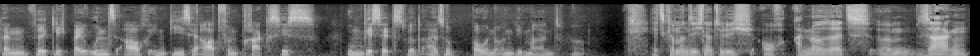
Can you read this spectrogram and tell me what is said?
dann wirklich bei uns auch in diese Art von Praxis umgesetzt wird, also Bauen on Demand. Ja. Jetzt kann man sich natürlich auch andererseits ähm, sagen,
